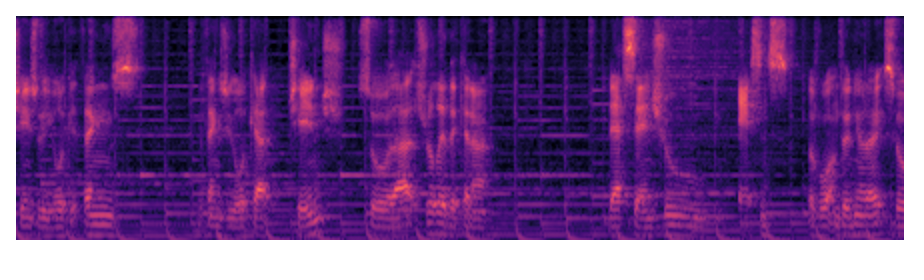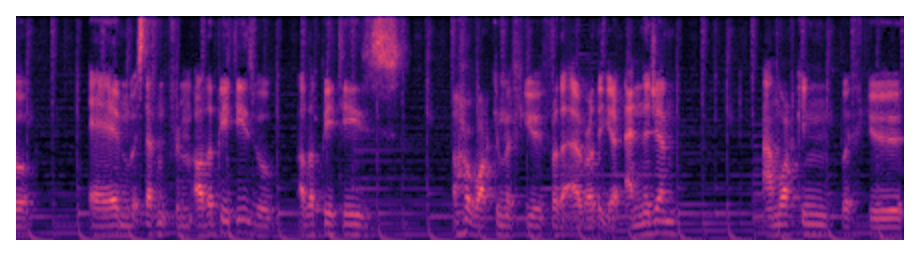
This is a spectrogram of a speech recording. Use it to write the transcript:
change the way you look at things the things you look at change so that's really the kind of the essential essence of what I'm doing here right so um, what's different from other PTs well other PTs are working with you for the hour that you're in the gym I'm working with you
